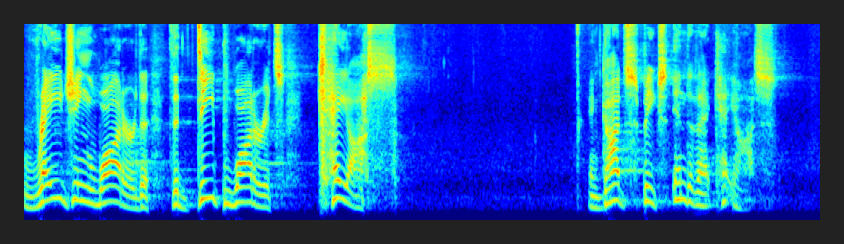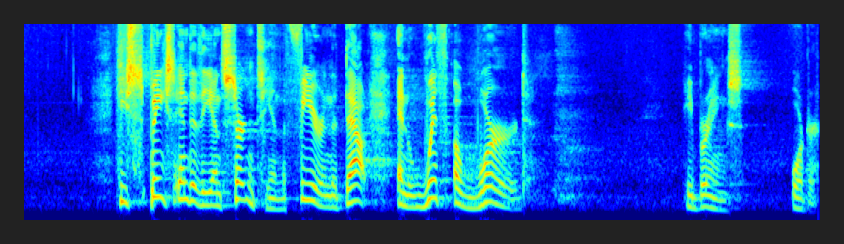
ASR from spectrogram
raging water, the, the deep water. It's chaos. And God speaks into that chaos. He speaks into the uncertainty and the fear and the doubt, and with a word, he brings order.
